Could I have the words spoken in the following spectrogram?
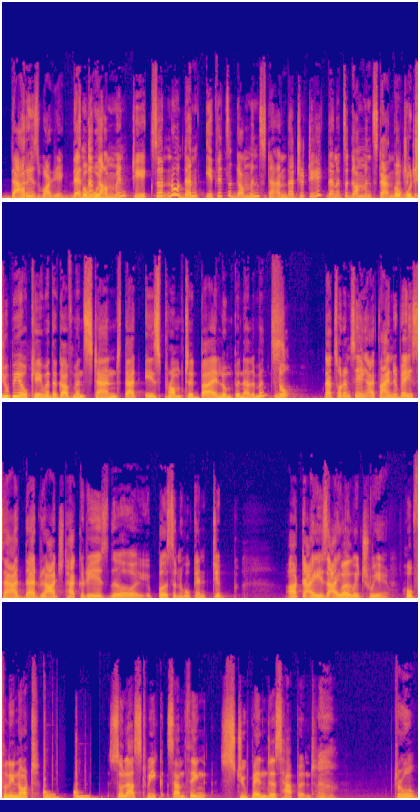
that is worrying. Then But the would- government takes a no. Then if it's a government stand that you take, then it's a government stand. But that would take. you be okay with the government stand that is prompted by lumpen elements? No. That's what I'm saying. I find it very sad that Raj Thackeray is the person who can tip our ties either Well, which way. Hopefully not. So last week, something stupendous happened. True.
